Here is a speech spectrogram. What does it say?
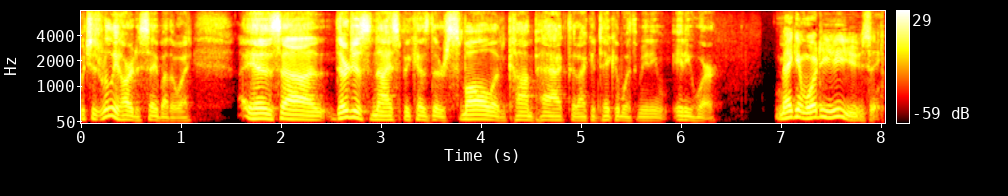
which is really hard to say, by the way, is uh, they're just nice because they're small and compact, and I can take them with me any, anywhere. Megan, what are you using?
